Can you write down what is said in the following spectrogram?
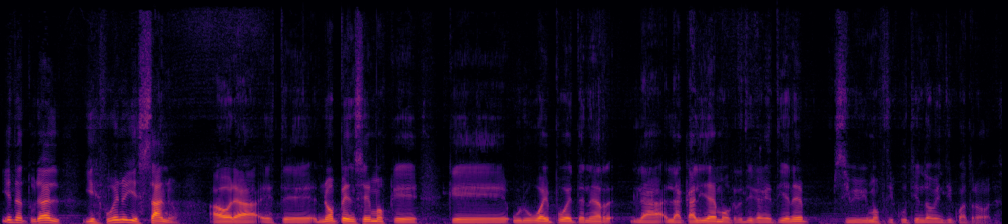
y es natural, y es bueno y es sano. Ahora, este, no pensemos que, Uruguay puede tener la, la calidad democrática que tiene si vivimos discutiendo 24 horas.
